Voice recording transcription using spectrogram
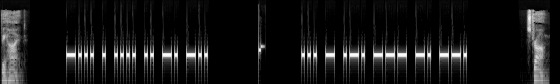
Behind. Strong.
